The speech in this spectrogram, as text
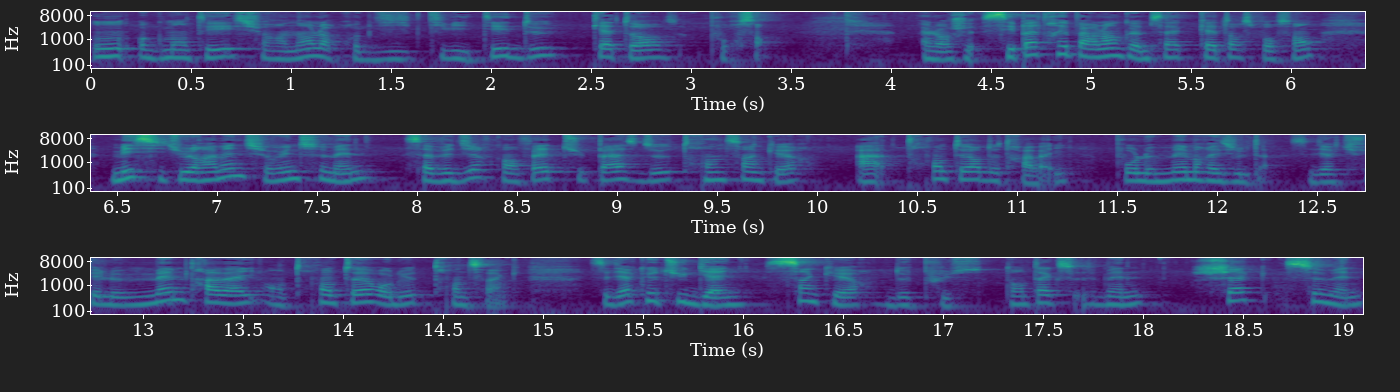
ont augmenté sur un an leur productivité de 14%. Alors, c'est pas très parlant comme ça, 14%, mais si tu le ramènes sur une semaine, ça veut dire qu'en fait, tu passes de 35 heures à 30 heures de travail pour le même résultat. C'est-à-dire que tu fais le même travail en 30 heures au lieu de 35. C'est-à-dire que tu gagnes 5 heures de plus dans ta semaine, chaque semaine,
